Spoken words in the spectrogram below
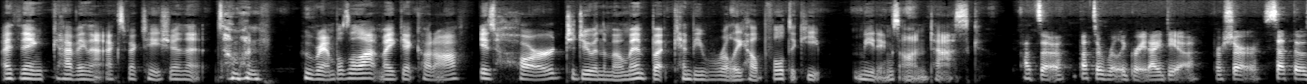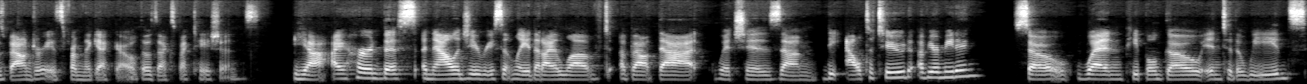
I think having that expectation that someone who rambles a lot might get cut off is hard to do in the moment, but can be really helpful to keep meetings on task. That's a that's a really great idea for sure. Set those boundaries from the get-go, those expectations. Yeah, I heard this analogy recently that I loved about that, which is um, the altitude of your meeting. So when people go into the weeds,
